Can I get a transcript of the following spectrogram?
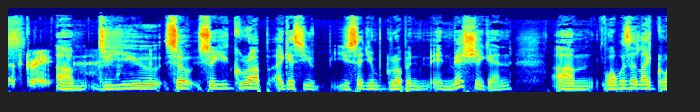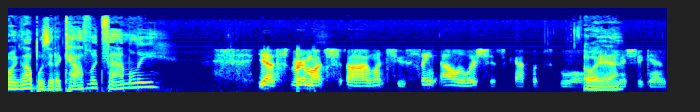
That's great. Um, do you so so you grew up? I guess you you said you grew up in in Michigan. Um, what was it like growing up? Was it a Catholic family? Yes, very much. Uh, I went to St. Aloysius Catholic School Oh, yeah? in Michigan,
